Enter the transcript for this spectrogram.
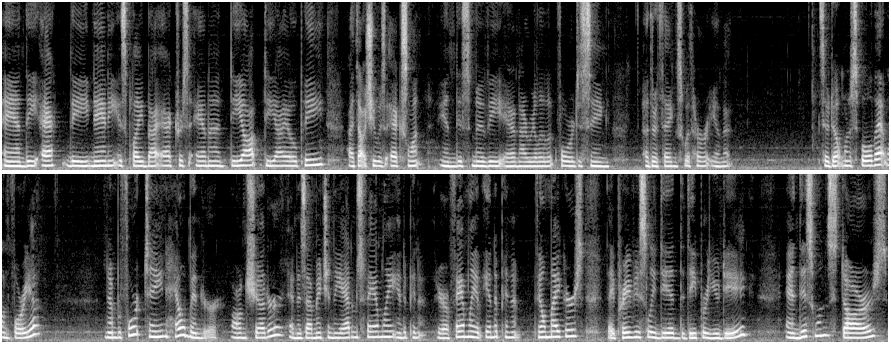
And the act, the nanny is played by actress Anna Diop, D I O P. I thought she was excellent in this movie, and I really look forward to seeing other things with her in it. So don't want to spoil that one for you. Number 14, Hellbender on Shudder, and as I mentioned, the Adams family, independent. They're a family of independent filmmakers. They previously did The Deeper You Dig, and this one stars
